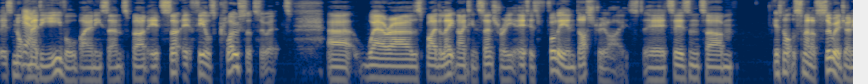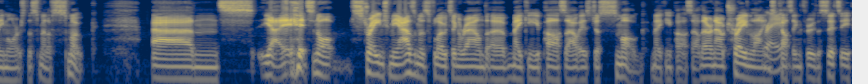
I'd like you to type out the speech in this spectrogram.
it's not Yeah. medieval by any sense, but it's uh, it feels closer to it. Uh, whereas by the late 19th century, it is fully industrialized. It isn't. Um, it's not the smell of sewage anymore. It's the smell of smoke. And yeah, it, it's not strange miasmas floating around that are making you pass out. It's just smog making you pass out. There are now train lines Right. cutting through the city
